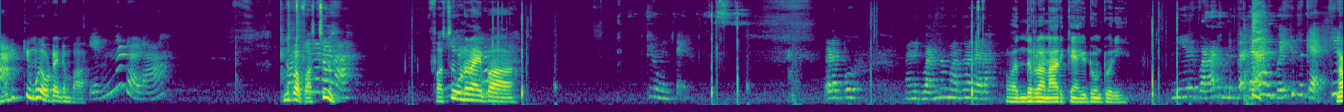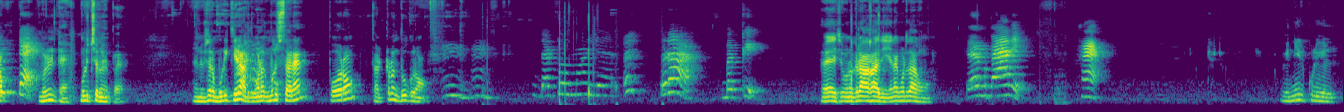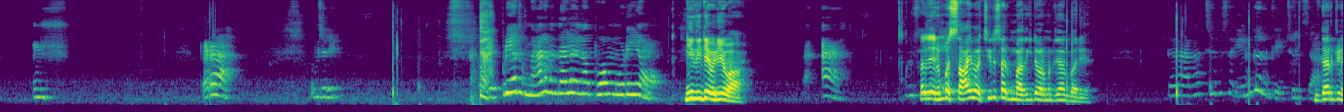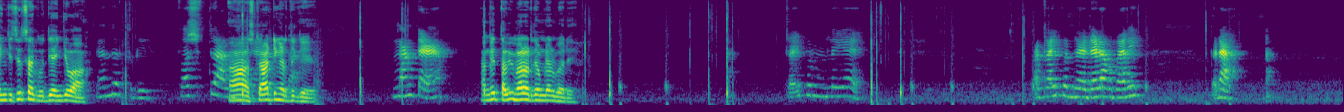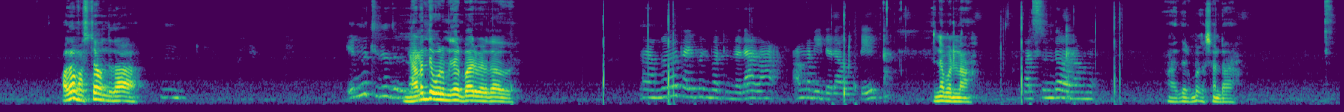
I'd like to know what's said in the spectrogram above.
முடிக்கும் போது அவுட் என்னடாடா? என்னப்பா ஃபஸ்ட்டு ஃபஸ்ட்டு கொண்டுறாங்கப்பா கீழே வந்துட்டேன். டடா போ. எனக்கு வந்த மாதிரி தான் டடா. வந்துடலாம் நான் இருக்கேன். யூ டோன்ட் வரி நான் முடிட்டேன் முடிச்சிடுவேன் இப்போ. ரெண்டு நிமிஷம் முடிக்கிறேன். அடுத்து உனக்கு முடிச்சு தரேன். போகிறோம் தட்டுறோம் தூக்குறோம். ஏய், உனக்கு ஆகாது. எனக்கு மட்டும் தான் ஆகும். எங்க பாரு ஆ வெந்நீர் குளியல். டடா கொஞ்சம் சரி எப்படியாவது மேலே வந்தாலும் எல்லாம் போக முடியும். நீந்திட்டே வெளியே வா. அது ரொம்ப சாய்வா சிறுசாக இருக்கும்போது அதுக்கிட்ட வர மாதிரி தான் பாரு. இந்த இருக்குல்ல இங்கே சிறுசாக இருக்கு பத்தியா இங்கே வா. ஆ ஸ்டார்டிங் இடத்துக்கு. அங்கே தவி மேலே எடுத்த முடியாது பாரு. ட்ரை பண்ணலையே. நான் ட்ரை பண்ணுறேன் டேடா அங்கே பாரு. டடா. அதான் ஃபஸ்ட்டாக வந்ததா ம் எங்க சின்னது இருக்கு நடந்தே ஒரு மணி பாரு வேறு ஏதாவது. என்ன பண்ணலாம்? அது ரொம்ப கஷ்டம்டா.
